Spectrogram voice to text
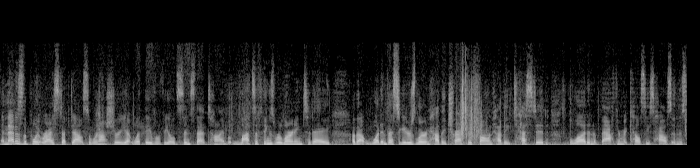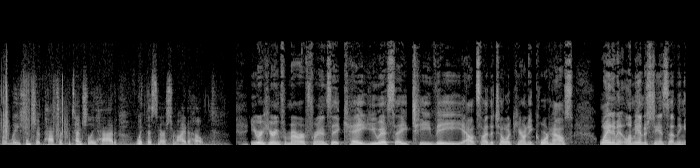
And that is the point where I stepped out, so we're not sure yet what they've revealed since that time. But lots of things we're learning today about what investigators learned, how they tracked her phone, how they tested blood in a bathroom at Kelsey's house, and this relationship Patrick potentially had with this nurse from Idaho. You are hearing from our friends at KUSA TV outside the Teller County Courthouse. Wait a minute, let me understand something.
